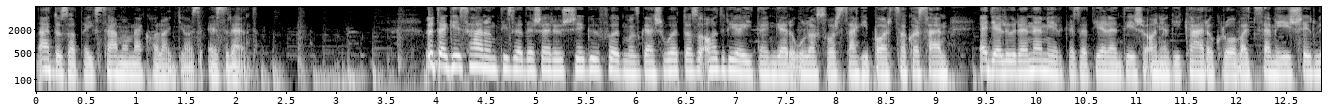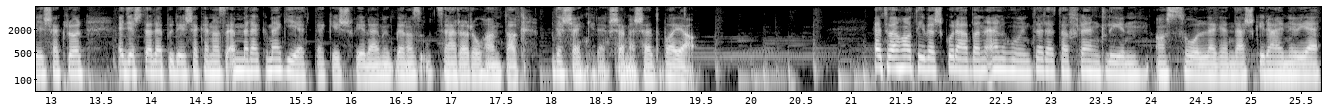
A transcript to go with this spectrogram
áldozataik száma meghaladja az ezret. 5,3-es erősségű földmozgás volt az Adriai tenger olaszországi partszakaszán. Egyelőre nem érkezett jelentés anyagi károkról vagy személyi sérülésekről. Egyes településeken az emberek megijedtek és félelmükben az utcára rohantak, de senkinek sem esett baja. 76 éves korában elhunyt Aretha Franklin, a szól legendás királynője.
